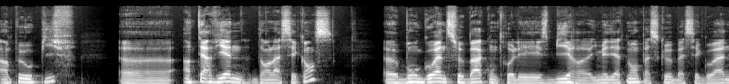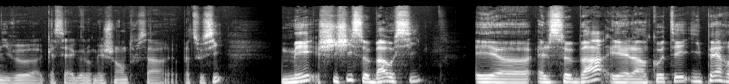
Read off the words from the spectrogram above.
un peu au pif interviennent dans la séquence euh, bon, Gohan se bat contre les sbires euh, immédiatement parce que bah, c'est Gohan, il veut euh, casser la gueule aux méchants, tout ça, pas de souci. Mais Chichi se bat aussi. Et elle se bat et elle a un côté hyper,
